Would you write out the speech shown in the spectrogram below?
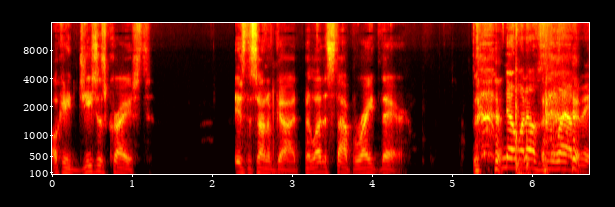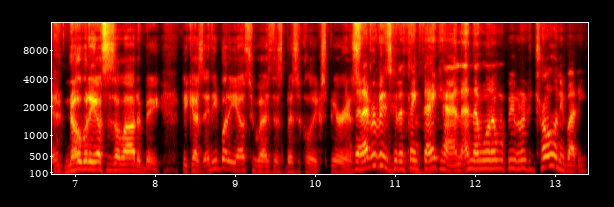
okay, Jesus Christ is the Son of God, but let us stop right there. no one else is allowed to be. Nobody else is allowed to be because anybody else who has this mystical experience, then everybody's going to think they mhm. can, and then we won't be able to control anybody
